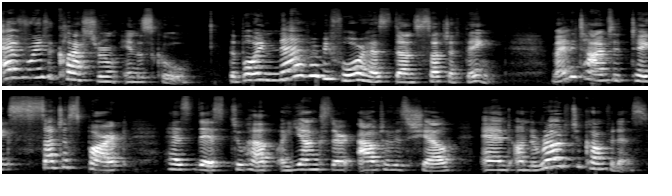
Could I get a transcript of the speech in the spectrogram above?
every classroom in the school. The boy never before has done such a thing. Many times it takes such a spark as this to help a youngster out of his shell and on the road to confidence.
